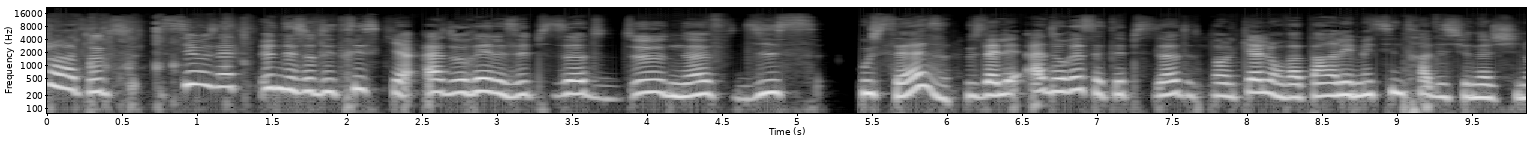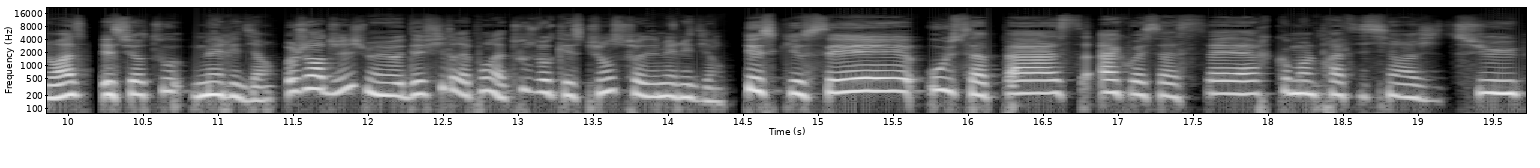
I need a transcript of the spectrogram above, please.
Bonjour à toutes. Si vous êtes une des auditrices qui a adoré les épisodes 2, 9, 10 ou 16, vous allez adorer cet épisode dans lequel on va parler médecine traditionnelle chinoise et surtout méridiens. Aujourd'hui, je me mets au défi de répondre à toutes vos questions sur les méridiens. Qu'est-ce que c'est? Où ça passe? À quoi ça sert? Comment le praticien agit dessus?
